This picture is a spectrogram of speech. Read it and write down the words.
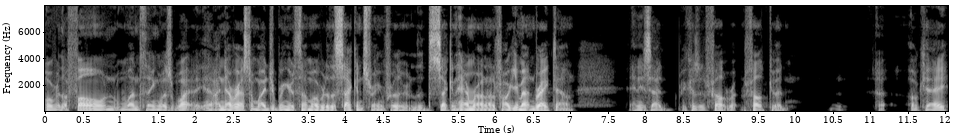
over the phone. One thing was why I never asked him why'd you bring your thumb over to the second string for the, the second hammer on on Foggy Mountain Breakdown, and he said because it felt felt good. Uh, okay.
